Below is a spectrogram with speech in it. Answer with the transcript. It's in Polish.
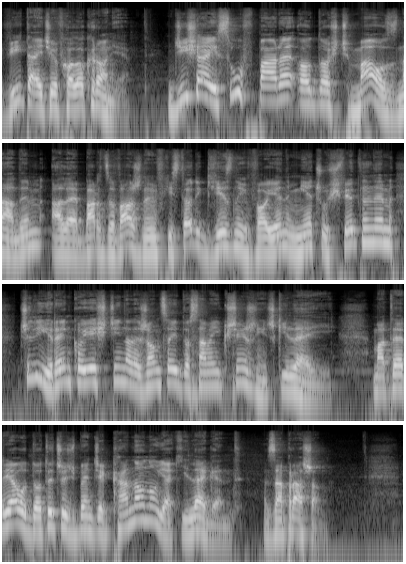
Witajcie w Holokronie. Dzisiaj słów parę o dość mało znanym, ale bardzo ważnym w historii Gwiezdnych Wojen mieczu świetlnym, czyli rękojeści należącej do samej księżniczki Lei. Materiał dotyczyć będzie kanonu, jak i legend. Zapraszam.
